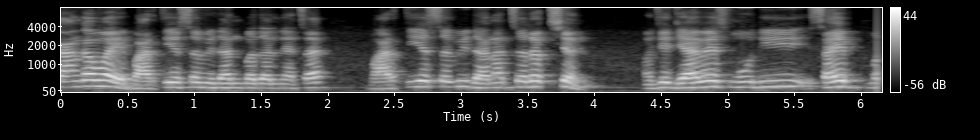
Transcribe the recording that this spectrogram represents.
कांगावा आहे भारतीय संविधान बदलण्याचा. भारतीय संविधानाचं रक्षण. म्हणजे ज्यावेळेस मोदी साहेब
